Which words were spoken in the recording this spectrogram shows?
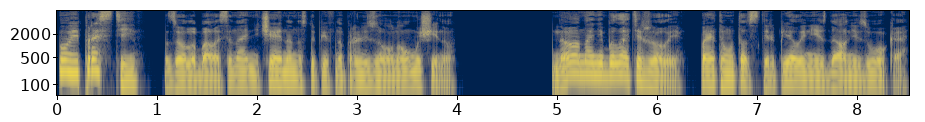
«Ой, прости», — заулыбалась она, нечаянно наступив на парализованного мужчину. Но она не была тяжелой, поэтому тот стерпел и не издал ни звука.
